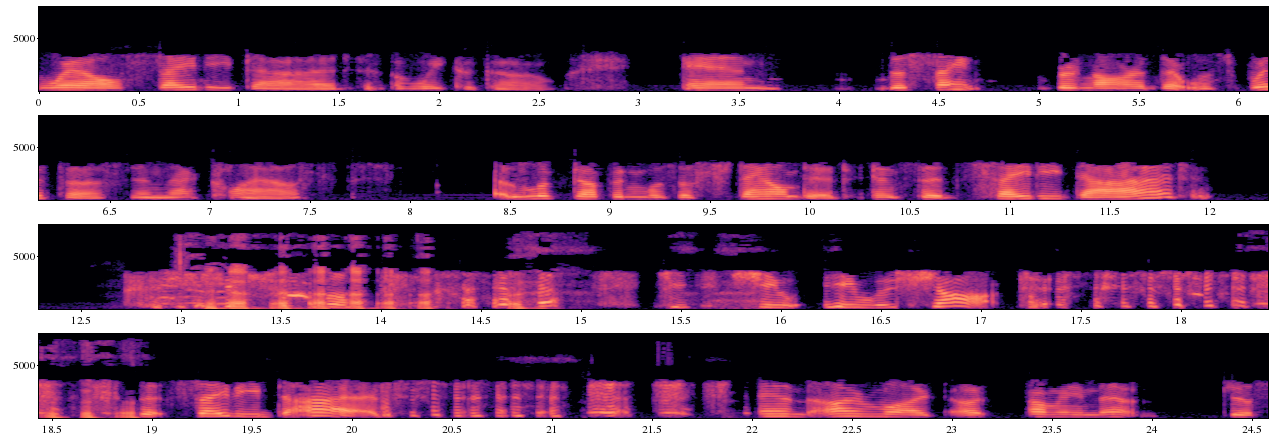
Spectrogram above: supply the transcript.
"Well, Sadie died a week ago," and the Saint Bernard that was with us in that class looked up and was astounded and said, Sadie died? she, she, he was shocked that Sadie died. and I'm like, uh, I mean, that just,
